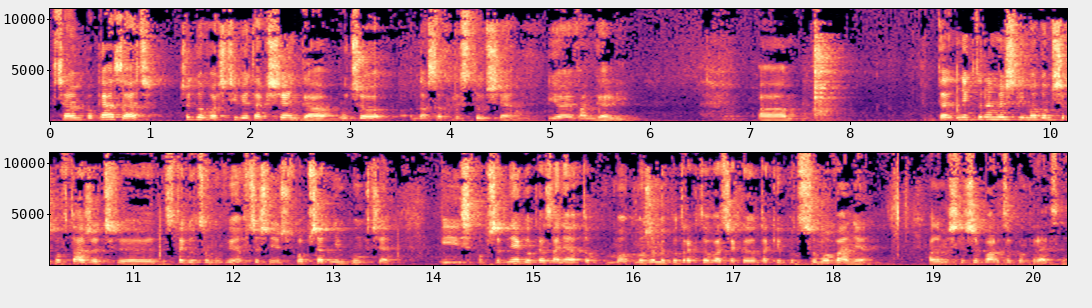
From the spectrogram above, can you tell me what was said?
Chciałem pokazać, czego właściwie ta księga uczy nas o Chrystusie i o Ewangelii. Te niektóre myśli mogą się powtarzać e, z tego, co mówiłem wcześniej już w poprzednim punkcie i z poprzedniego kazania. To mo możemy potraktować jako takie podsumowanie, ale myślę, że bardzo konkretne.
